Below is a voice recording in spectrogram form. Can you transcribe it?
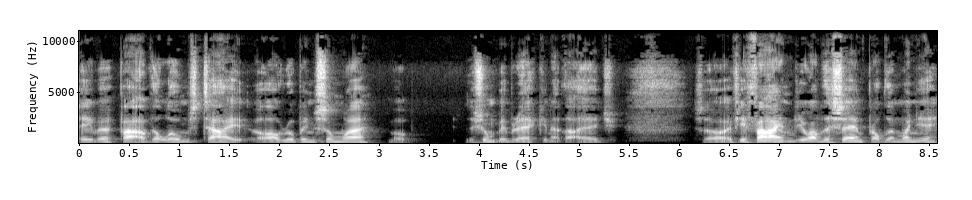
Either part of the loom's tight or rubbing somewhere, but they shouldn't be breaking at that age. So if you find you have the same problem when you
